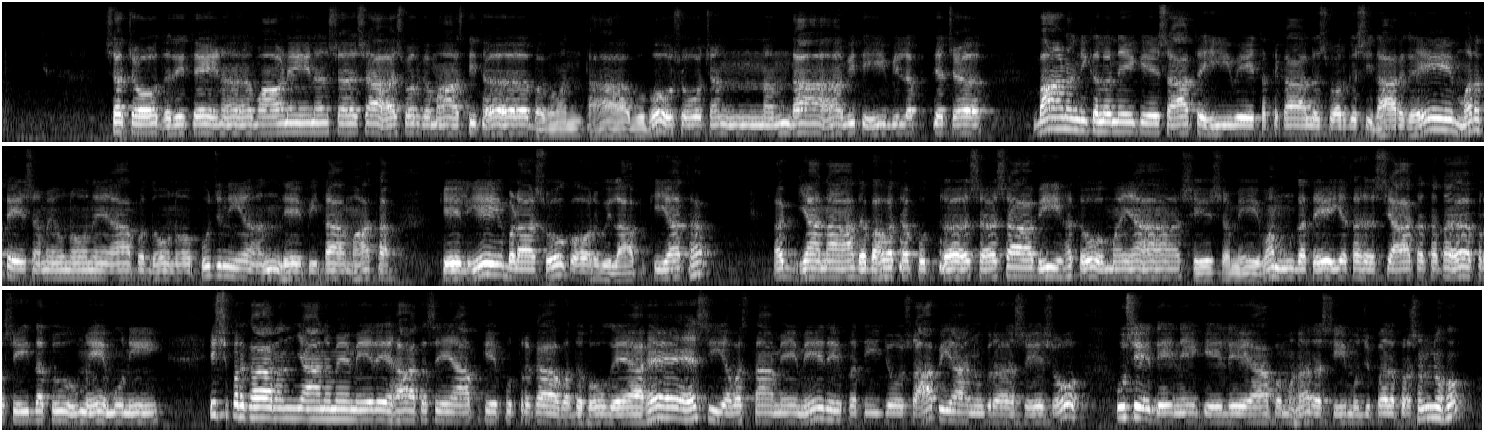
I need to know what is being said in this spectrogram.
सचोदरितेन बाणेन सशा स्वर्गमास्थित भगवन्ता बुभो शोचन्नन्दाविति विलप्य च। बाण निकलने के साथ ही वे तत्काल स्वर्ग सिधार गए। मरते समय उन्होंने आप दोनों पूजनीय अंधे पिता माता के लिए बड़ा शोक और विलाप किया था। अज्ञानाद् भवत पुत्र सहसाभिहतो मया। शेषमेवं गते यतः स्यात्, ततः प्रसीदतु मे मुनि। इस प्रकार अनजान में मेरे हाथ से आपके पुत्र का वध हो गया है। ऐसी अवस्था में मेरे प्रति जो साप या अनुग्रह शेष हो, उसे देने के लिए आप महर्षि मुझ पर प्रसन्न हो।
